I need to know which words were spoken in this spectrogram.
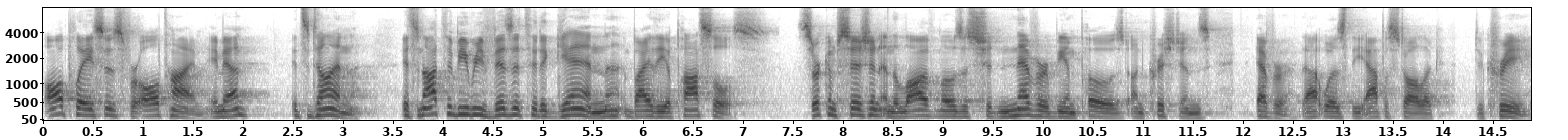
all places, for all time. Amen? It's done. It's not to be revisited again by the apostles. Circumcision and the law of Moses should never be imposed on Christians ever. That was the apostolic decree.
